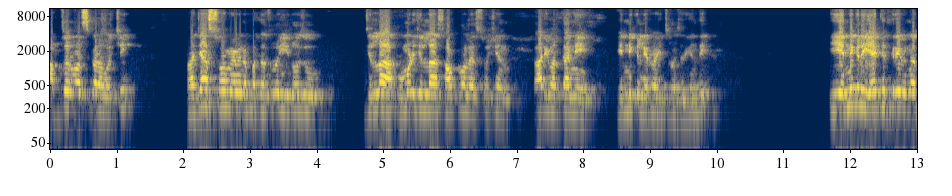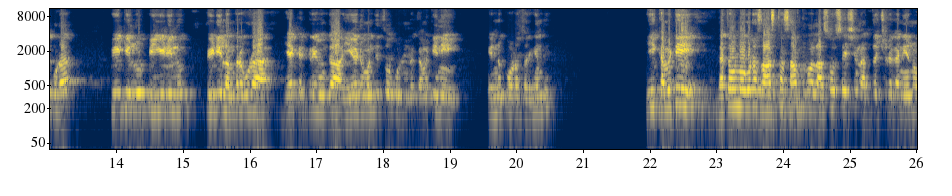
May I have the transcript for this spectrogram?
అబ్జర్వర్స్ కూడా వచ్చి ప్రజాస్వామ్యమైన పద్ధతిలో ఈరోజు జిల్లా ఉమ్మడి జిల్లా సాఫ్ట్వేర్ అసోసియేషన్ కార్యవర్గాన్ని ఎన్నికలు నిర్వహించడం జరిగింది. ఈ ఎన్నికలు ఏకగ్రీవంగా కూడా పీటీలు పీఈడీలు పీడీలు అందరూ కూడా ఏకగ్రీవంగా ఏడు మందితో కూడిన కమిటీని ఎన్నుకోవడం జరిగింది. ఈ కమిటీ గతంలో కూడా రాష్ట్ర సాఫ్ట్బాల్ అసోసియేషన్ అధ్యక్షుడిగా నేను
